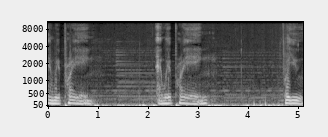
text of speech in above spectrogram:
and we're praying, and we're praying for you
